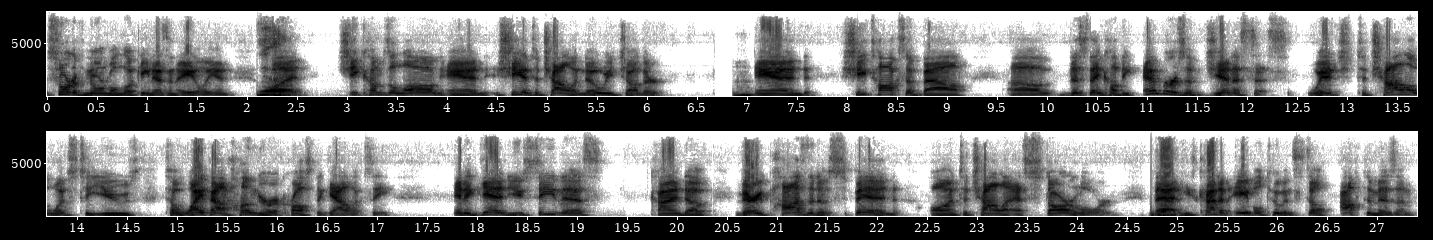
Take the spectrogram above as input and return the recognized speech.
sort of normal looking as an alien, Yeah, but she comes along and she and T'Challa know each other, Mhm. and she talks about uh, this thing called the Embers of Genesis, which T'Challa wants to use to wipe out hunger across the galaxy. And again, you see this kind of very positive spin on T'Challa as Star Lord, that Yeah. he's kind of able to instill optimism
